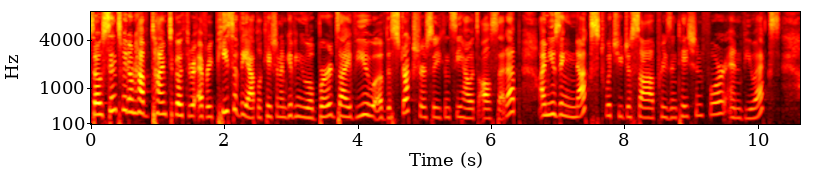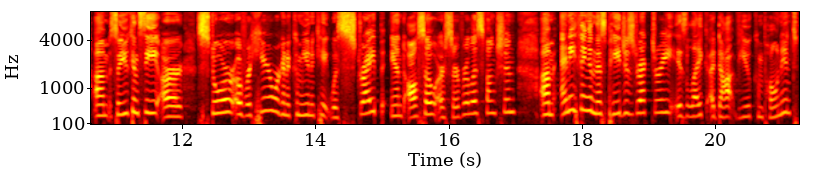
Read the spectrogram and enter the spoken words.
So since we don't have time to go through every piece of the application, I'm giving you a bird's eye view of the structure so you can see how it's all set up. I'm using Nuxt, which you just saw a presentation for, and Vuex. Um, so you can see our store over here, we're gonna communicate with Stripe and also our serverless function. Um, anything in this pages directory is like a .vue component,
